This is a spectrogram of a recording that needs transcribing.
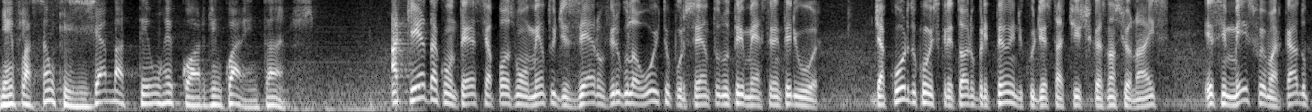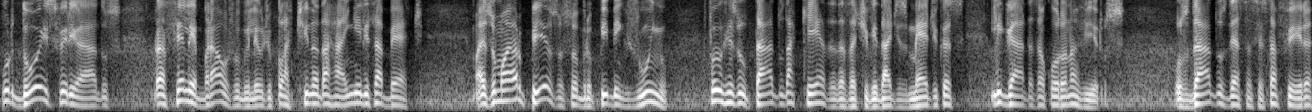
E a inflação, que já bateu um recorde em 40 anos. A queda acontece após um aumento de 0,8% no trimestre anterior. De acordo com o Escritório Britânico de Estatísticas Nacionais, esse mês foi marcado por dois feriados para celebrar o jubileu de platina da Rainha Elizabeth. Mas o maior peso sobre o PIB em junho foi o resultado da queda das atividades médicas ligadas ao coronavírus. Os dados desta sexta-feira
